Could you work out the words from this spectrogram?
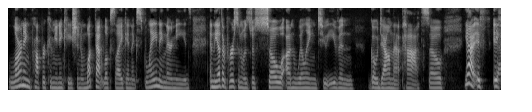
learning proper communication and what that looks like and explaining their needs and the other person was just so unwilling to even go down that path. So yeah if if yeah.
